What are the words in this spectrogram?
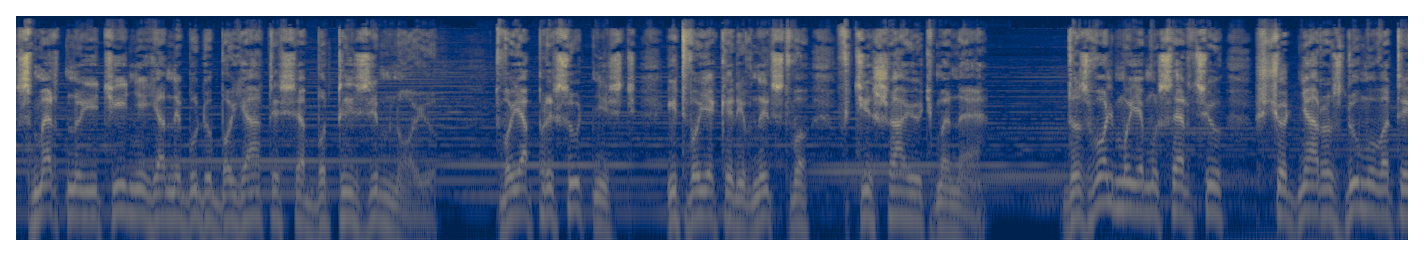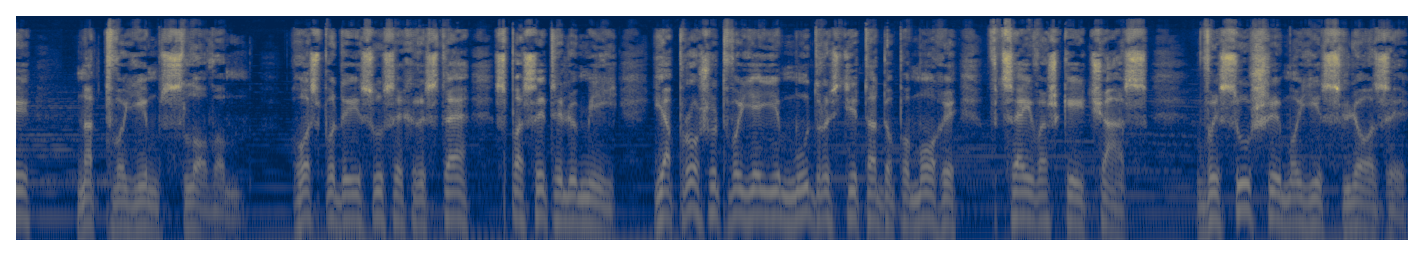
смертної тіні я не буду боятися, бо ти зі мною. Твоя присутність і Твоє керівництво втішають мене. Дозволь моєму серцю щодня роздумувати над Твоїм Словом. Господи Ісусе Христе, Спасителю мій, я прошу Твоєї мудрості та допомоги в цей важкий час. Висуши мої сльози.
